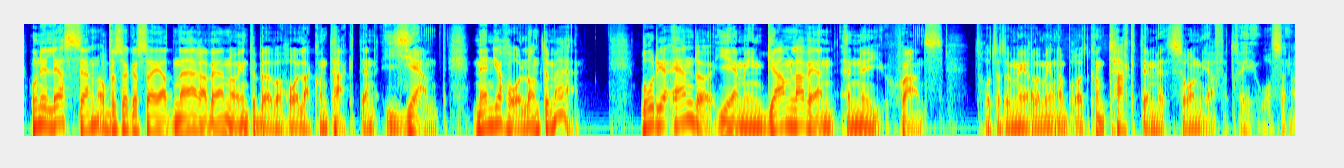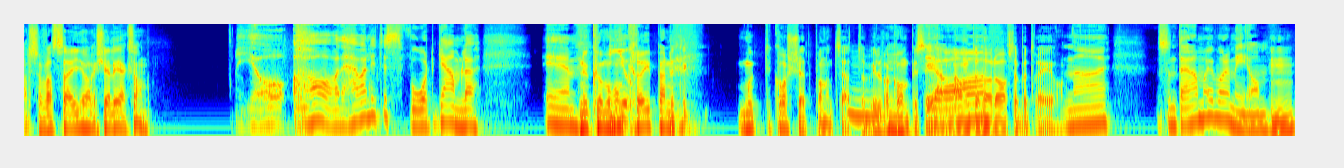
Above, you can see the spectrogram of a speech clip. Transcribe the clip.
Hon är ledsen och försöker säga att nära vänner inte behöver hålla kontakten jämt. Men jag håller inte med. Borde jag ändå ge min gamla vän en ny chans? Trots att hon mer eller mindre bröt kontakten med Sonja för tre år sedan. Alltså vad säger Kjell Eriksson? Ja, ah, det här var lite svårt. Gamla... Eh, Nu kommer hon jo, krypande till... mot korset på något sätt och vill vara kompis igen Ja. när hon inte hörde av sig på tre år. Nej, sånt där har man ju varit med om. Mm.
